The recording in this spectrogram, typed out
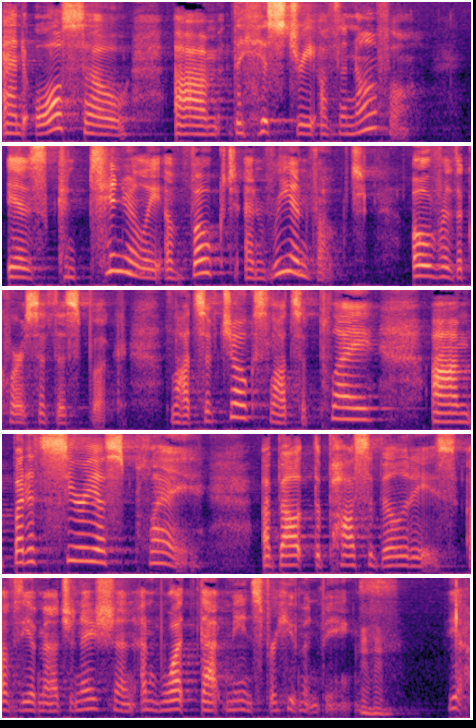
And also, um, the history of the novel is continually evoked and reinvoked over the course of this book. Lots of jokes, lots of play, um, but it's serious play about the possibilities of the imagination and what that means for human beings. Yeah.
